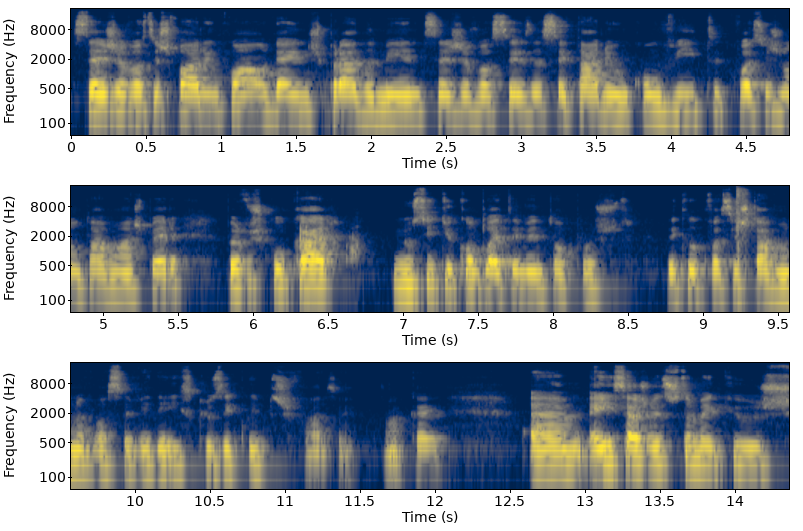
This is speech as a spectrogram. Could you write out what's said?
seja vocês falarem com alguém inesperadamente, seja vocês aceitarem um convite que vocês não estavam à espera, para vos colocar no sítio completamente oposto daquilo que vocês estavam na vossa vida. É isso que os eclipses fazem, ok? Um, é isso às vezes também que os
